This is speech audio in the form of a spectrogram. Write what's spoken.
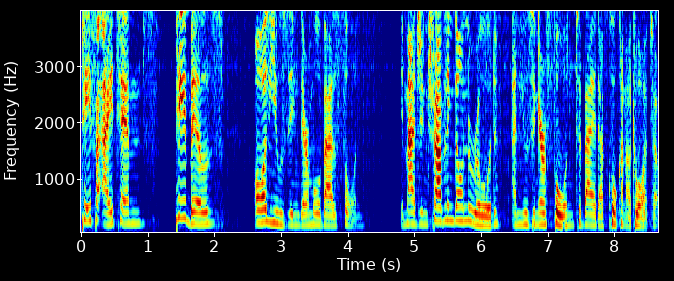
pay for items, pay bills, all using their mobile phone. Imagine traveling down the road and using your phone to buy that coconut water.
